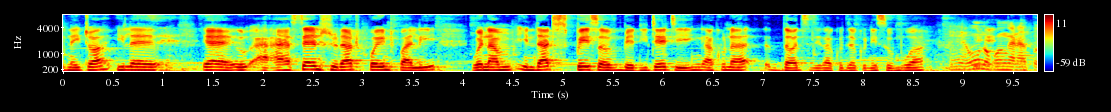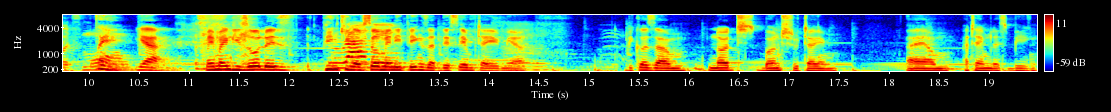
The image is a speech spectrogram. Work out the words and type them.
inaitwa ile yeah I I ascend to that point pali when I'm in that space of meditating hakuna thoughts zinakuja kunisumbua Eh, more. yeah my mind is always thinking of so many things at the same time yeah because i'm not bound to time i am a timeless being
